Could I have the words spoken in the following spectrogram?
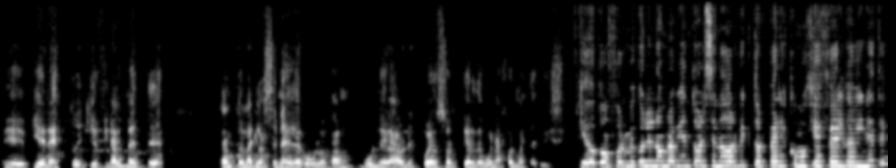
eh, bien esto y que finalmente tanto la clase media como los más vulnerables puedan sortear de buena forma esta crisis. ¿Quedó conforme con el nombramiento del senador Víctor Pérez como jefe del gabinete?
